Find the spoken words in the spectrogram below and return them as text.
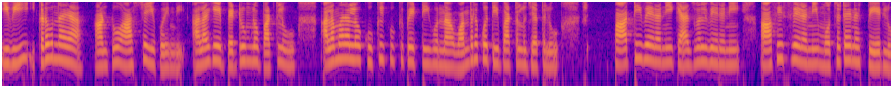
ఇవి ఇక్కడ ఉన్నాయా? అంటూ ఆశ్చర్యపోయింది. అలాగే బెడ్రూమ్లో బట్టలు అలమరలో కుక్కి కుక్కి పెట్టి ఉన్న వందల కొద్ది బట్టలు జతలు పార్టీ వేర్ అని క్యాజువల్ వేర్ అని ఆఫీస్ వేర్ అని ముచ్చటైన పేర్లు.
